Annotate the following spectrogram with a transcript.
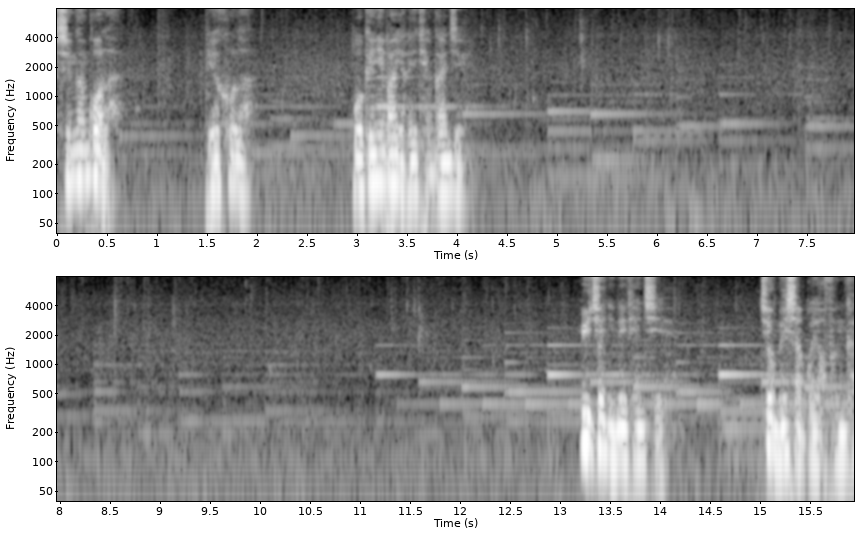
心肝过来，别哭了，我给你把眼泪舔干净。遇见你那天起，就没想过要分开。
